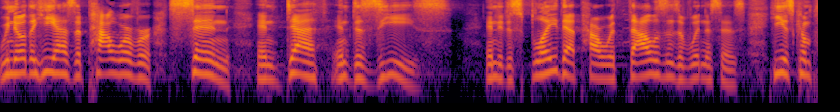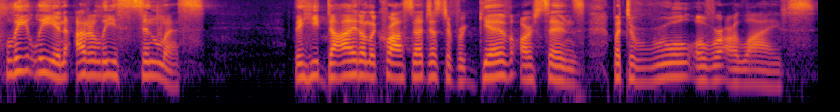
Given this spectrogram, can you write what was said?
We know that he has the power over sin and death and disease. And he displayed that power with thousands of witnesses. He is completely and utterly sinless. That he died on the cross not just to forgive our sins, but to rule over our lives.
